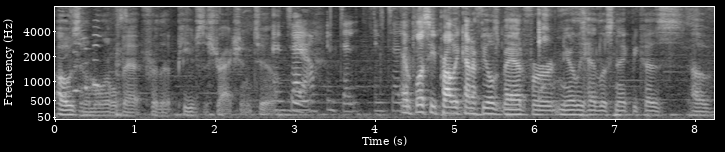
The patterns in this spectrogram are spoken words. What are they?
owes him a little bit for the Peeves distraction too. And Yeah. And plus, he probably kind of feels bad for nearly headless Nick because of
